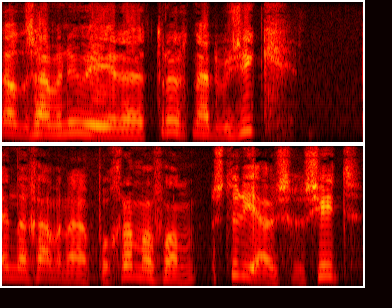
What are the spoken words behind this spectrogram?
Nou, dan zijn we nu weer eh, terug naar de muziek. En dan gaan we naar het programma van Studiehuis Geschied.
